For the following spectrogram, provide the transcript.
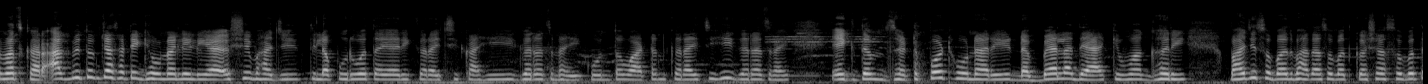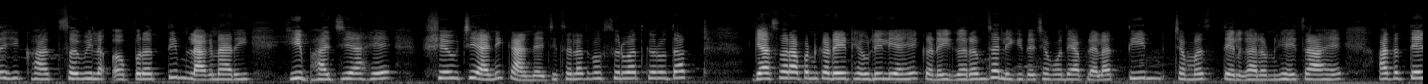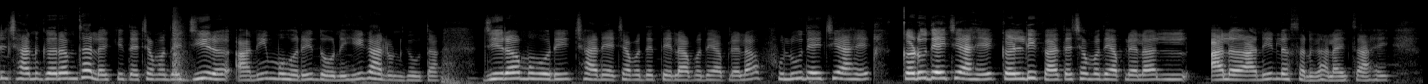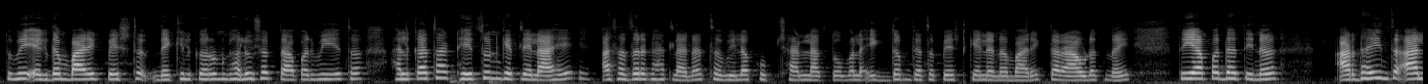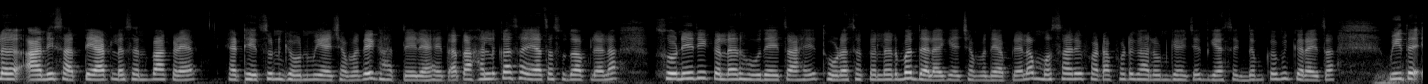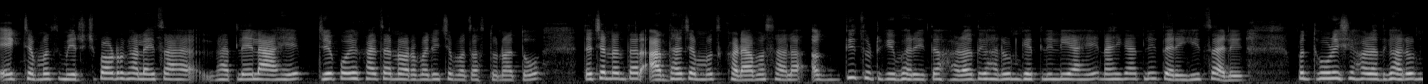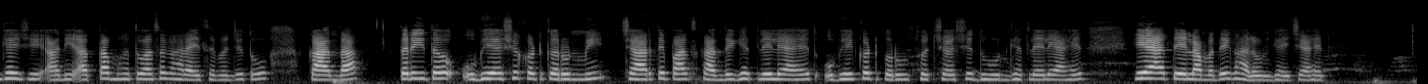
नमस्कार. आज मी तुमच्यासाठी घेऊन आलेली आहे अशी भाजी. तिला पूर्वतयारी करायची काहीही गरज नाही. कोणतं वाटण करायचीही गरज नाही. एकदम झटपट होणारी डब्याला द्या किंवा घरी. भाजीसोबत भातासोबत कशासोबतही खात चवीला अप्रतिम लागणारी ही भाजी आहे शेवची आणि कांद्याची. चला तर मग सुरुवात करू तर गॅसवर आपण कढई ठेवलेली आहे. कढई गरम झाली की त्याच्यामध्ये आपल्याला तीन चम्मच तेल घालून घ्यायचं आहे. आता तेल छान गरम झालं की त्याच्यामध्ये जिरं आणि मोहरी दोन्हीही घालून घेऊता. जिरं मोहरी छान याच्यामध्ये तेलामध्ये आपल्याला फुलू द्यायची आहे. कडू द्यायची आहे. कळली का? त्याच्यामध्ये आपल्याला आलं आणि लसण घालायचं आहे. तुम्ही एकदम बारीक पेस्ट देखील करून घालू शकता पण मी इथं हलकाचा ठेचून घेतलेला आहे. असा जर घातला ना चवीला खूप छान लागतो. मला एकदम त्याचं पेस्ट केलं ना बारीक तर आवडत नाही. तर या पद्धतीनं अर्धा इंच आलं आणि सात ते आठ लसण पाकळ्या ह्या ठेचून घेऊन मी याच्यामध्ये घातलेल्या आहेत. आता हलकासा याचा सुद्धा आपल्याला सोनेरी कलर होऊ द्यायचा आहे. थोडासा कलर बदलला की याच्यामध्ये आपल्याला मसाले फटाफट घालून घ्यायचे गॅस एकदम कमी करायचा. मी इथं एक चम्मच मिरची पावडर घालायचा घातलेला आहे. जे पोहे खायचा नॉर्मली चम्मच असतो ना तो. त्याच्यानंतर अर्धा चम्मच खडा मसाला. अगदी चुटकीभर इथं हळद घालून घेतलेली आहे. नाही घातली तरीही चालेल. पण थोडीशी हळद घालून घ्यायची आणि आत्ता महत्त्वाचं घालायचं म्हणजे तो कांदा. तर इथं उभे असे कट करून मी चार ते पाच कांदे घेतलेले आहेत. उभे कट करून स्वच्छ असे धुवून घेतलेले आहेत. हे या तेलामध्ये घालून घ्यायचे आहेत.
